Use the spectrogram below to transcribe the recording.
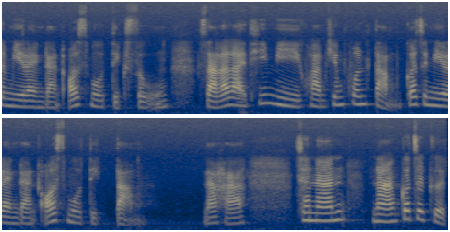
จะมีแรงดันออสโมติกสูง สารละลายที่มีความเข้มข้นต่ำก็จะมีแรงดันออสโมติกต่ำนะคะ ฉะนั้นน้ำก็จะเกิด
